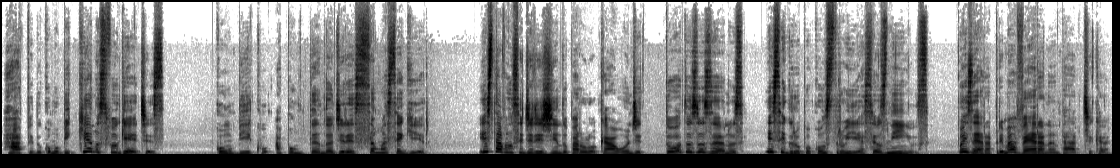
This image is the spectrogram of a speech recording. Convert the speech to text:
rápido como pequenos foguetes, com o bico apontando a direção a seguir. Estavam se dirigindo para o local onde, todos os anos, esse grupo construía seus ninhos, pois era primavera na Antártica.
